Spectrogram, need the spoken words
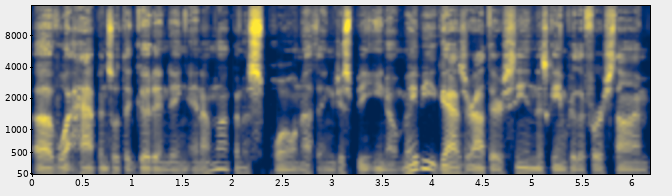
of what happens with the good ending, and I'm not going to spoil nothing. Just be, you know, maybe you guys are out there seeing this game for the first time,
